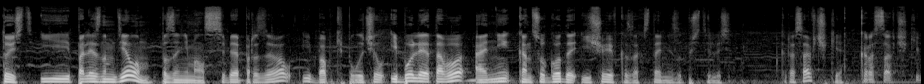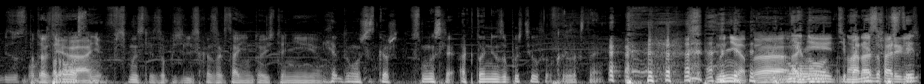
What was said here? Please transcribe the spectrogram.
То есть и полезным делом позанимался, себя поразвивал, и бабки получил. И более того, они к концу года еще и в Казахстане запустились. Красавчики. Красавчики, безусловно. Подожди, Просто. а они в смысле запустились в Казахстане? То есть они... Я думал, что скажешь, в смысле, а кто не запустился в Казахстане? Ну нет, э, Не, они ну, типа расшарились.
